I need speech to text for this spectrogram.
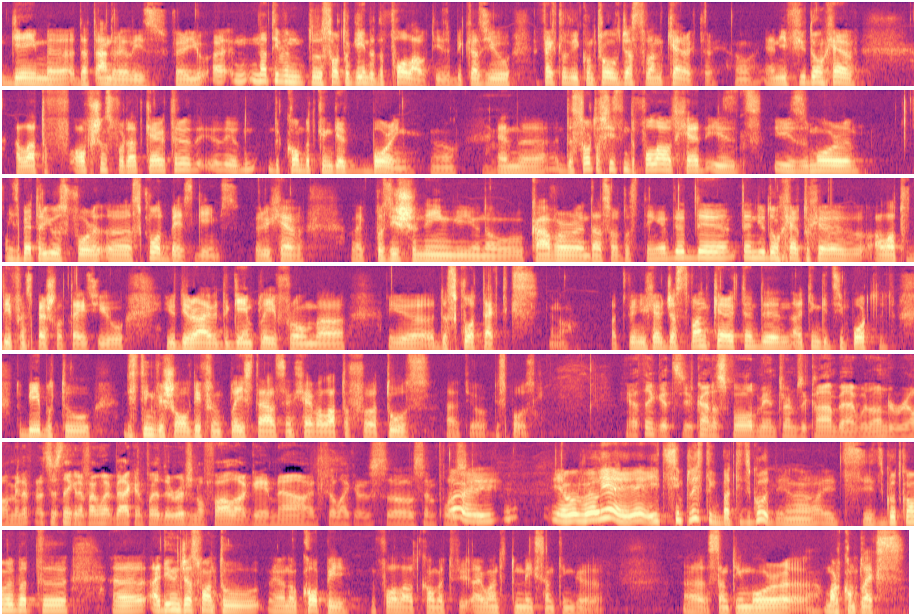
game uh, that Underrail is. Where you, uh, not even to the sort of game that the Fallout is, because you effectively control just one character, you know? and if you don't have a lot of options for that character, the, the combat can get boring, you know. And uh, the sort of system the Fallout had is is more is better used for uh, squad-based games where you have like positioning, you know, cover and that sort of thing. And the, the, then you don't have to have a lot of different special attacks. You you derive the gameplay from uh, the squad tactics, you know. But when you have just one character, then I think it's important to be able to distinguish all different play styles and have a lot of uh, tools at your disposal. Yeah, I think it's you've kind of spoiled me in terms of combat with Underrail. I mean, I was just thinking if I went back and played the original Fallout game now, I'd feel like it was so simplistic. Uh, yeah, well, yeah, it's simplistic, but it's good. You know, it's it's good combat. But uh, uh, I didn't just want to you know copy Fallout combat. I wanted to make something uh, something more uh, more complex.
